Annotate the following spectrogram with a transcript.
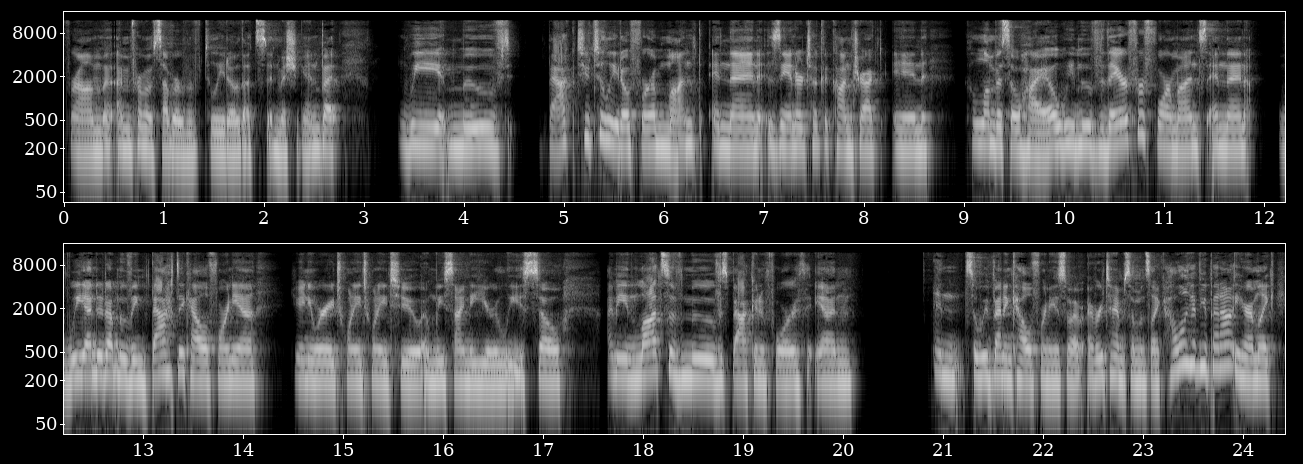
from. I'm from a suburb of Toledo that's in Michigan, but we moved back to Toledo for a month. And then Xander took a contract in Columbus, Ohio. We moved there for four months. And then we ended up moving back to California January 2022 and we signed a year lease. So, I mean, lots of moves back and forth. And and so we've been in California. So every time someone's like, How long have you been out here? I'm like,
